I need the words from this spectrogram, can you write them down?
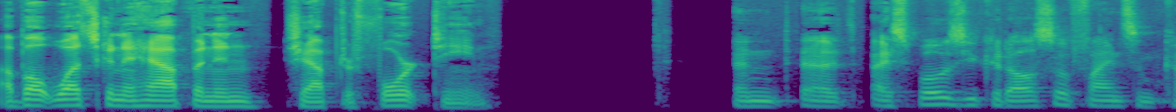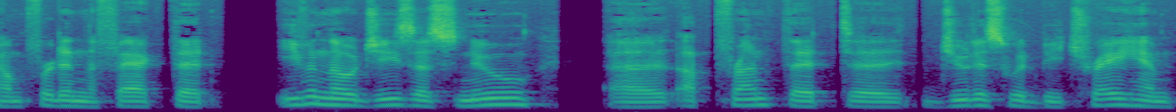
about what's going to happen in chapter 14. And uh, I suppose you could also find some comfort in the fact that even though Jesus knew uh, up front that uh, Judas would betray him,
